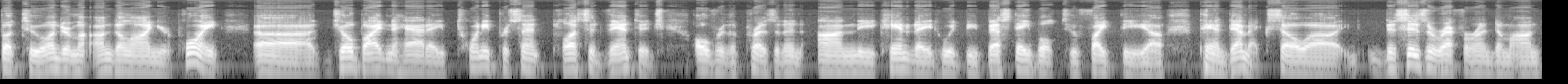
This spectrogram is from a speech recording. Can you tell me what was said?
But to under- underline your point, uh, Joe Biden had a 20% plus advantage over the president on the candidate who would be best able to fight the uh, pandemic. So this is a referendum on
